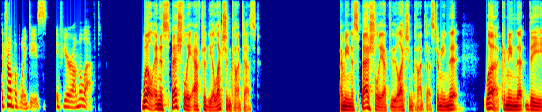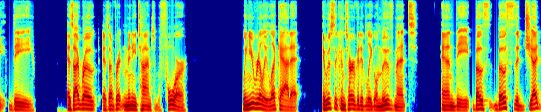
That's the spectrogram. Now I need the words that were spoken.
the Trump appointees if you're on the left. Well, and especially after the election contest. I mean, especially after the election contest. I mean, that look, I mean, the the the as I wrote, as I've written many times before, when you really look at it, it was the conservative legal movement and the both both the judge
